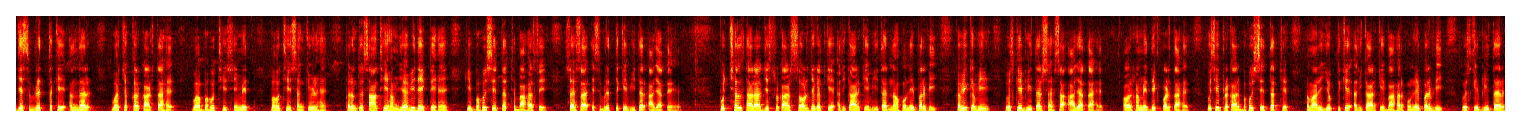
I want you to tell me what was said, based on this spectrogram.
जिस वृत्त के अंदर वह चक्कर काटता है, वह बहुत ही सीमित, बहुत ही संकीर्ण है। परंतु साथ ही हम यह भी देखते हैं कि बहुत से तथ्य बाहर से सहसा इस वृत्त के भीतर आ जाते हैं। पुच्छल तारा जिस प्रकार सौर जगत के अधिकार के भीतर न होने पर भी कभी कभी उसके भीतर सहसा आ जाता है और हमें दिख पड़ता है। उसी प्रकार बहुत से तथ्य हमारी युक्त के अधिकार के बाहर होने पर भी उसके भीतर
